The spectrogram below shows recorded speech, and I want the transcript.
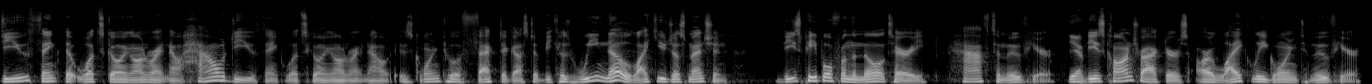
Do you think that what's going on right now, how do you think what's going on right now is going to affect Augusta? Because we know, like you just mentioned, these people from the military have to move here. Yeah. These contractors are likely going to move here.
